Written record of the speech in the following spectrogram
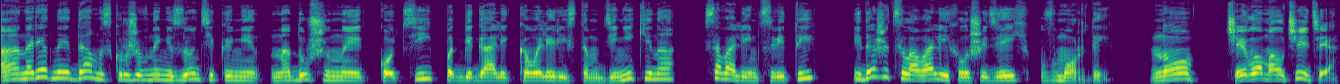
А нарядные дамы с кружевными зонтиками, надушенные коти, подбегали к кавалеристам Деникина, совали им цветы и даже целовали их лошадей в морды. «Ну, чего молчите?»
